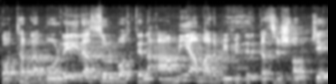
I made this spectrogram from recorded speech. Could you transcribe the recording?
কথাটা বলেই রাসূল বলতেন, আমি আমার বিবিদের কাছে সবচেয়ে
